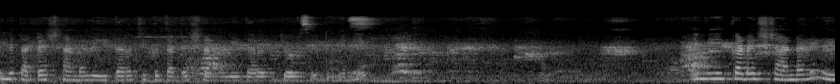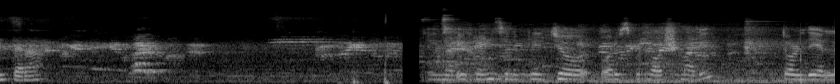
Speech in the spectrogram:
ಇಲ್ಲಿ ತಟ್ಟೆ ಸ್ಟ್ಯಾಂಡಲ್ಲಿ ಈ ಥರ ಚಿಕ್ಕ ತಟ್ಟೆ ಸ್ಟ್ಯಾಂಡಲ್ಲಿ ಈ ಥರ ಜೋಡಿಸಿಟ್ಟಿದ್ದೀನಿ. ಇನ್ನು ಈ ಕಡೆ ಸ್ಟ್ಯಾಂಡಲ್ಲಿ ಈ ಥರ ಈಗ ನೋಡಿ ಫ್ರೆಂಡ್ಸ್ ಇಲ್ಲಿ ಫ್ರಿಜ್ ಒರೆಸ್ಬಿಟ್ಟು ವಾಶ್ ಮಾಡಿ, ತೊಳೆದು ಎಲ್ಲ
